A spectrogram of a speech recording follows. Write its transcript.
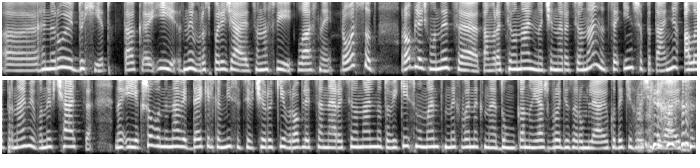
е, генерують дохід, так, і з ним розпоряджаються на свій власний розсуд. Роблять вони це там раціонально чи нераціонально, це інше питання, але принаймні вони вчаться. Ну і якщо вони навіть декілька місяців чи років роблять це нераціонально, то в якийсь момент в них виникне думка: ну я ж вроді заромляю, куди ті гроші діваються.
